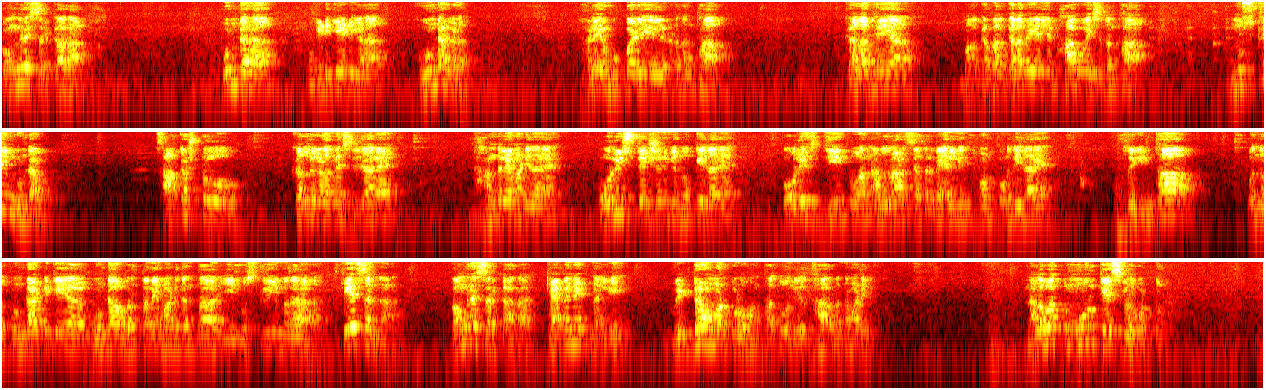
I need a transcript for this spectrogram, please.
ಕಾಂಗ್ರೆಸ್ ಸರ್ಕಾರ ಪುಂಡರ, ಕಿಡಿಗೇಡಿಗಳ, ಗೂಂಡಾಗಳ, ಹಳೆ ಹುಬ್ಬಳ್ಳಿಯಲ್ಲಿ ನಡೆದಂಥ ಗಲಭೆಯ ಗಲಭೆಯಲ್ಲಿ ಭಾಗವಹಿಸಿದಂಥ ಮುಸ್ಲಿಂ ಗುಂಡಾಗಳು ಸಾಕಷ್ಟು ಕಲ್ಲುಗಳನ್ನು ಎಸೆದಿದ್ದಾರೆ, ದಾಂಧಲೆ ಮಾಡಿದ್ದಾರೆ, ಪೊಲೀಸ್ ಸ್ಟೇಷನ್ಗೆ ನುಗ್ಗಿದ್ದಾರೆ. ಪೊಲೀಸ್ ಜೀಪನ್ನು ಅಲ್ಲಾಡಿಸಿ ಅದರ ಮೇಲೆ ನಿಂತ್ಕೊಂಡು ಕುಣಿದಿದ್ದಾರೆ. ಸೊ ಇಂಥ ಒಂದು ಪುಂಡಾಟಿಕೆಯ ಗೂಂಡಾ ವರ್ತನೆ ಮಾಡಿದಂಥ ಈ ಮುಸ್ಲಿಮರ ಕೇಸನ್ನು ಕಾಂಗ್ರೆಸ್ ಸರ್ಕಾರ ಕ್ಯಾಬಿನೆಟ್ನಲ್ಲಿ ವಿಡ್ರಾ ಮಾಡಿಕೊಳ್ಳುವಂಥದ್ದು ನಿರ್ಧಾರವನ್ನು ಮಾಡಿತು ನಲವತ್ತ್ಮೂರು ಕೇಸ್ಗಳು ಒಟ್ಟು.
